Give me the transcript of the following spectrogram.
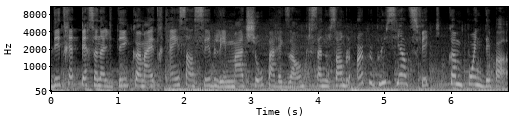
Des traits de personnalité comme être insensible et macho, par exemple, ça nous semble un peu plus scientifique comme point de départ.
